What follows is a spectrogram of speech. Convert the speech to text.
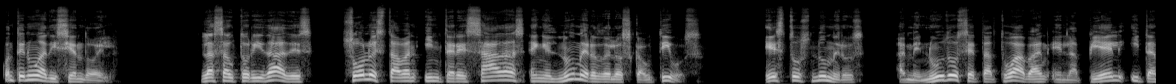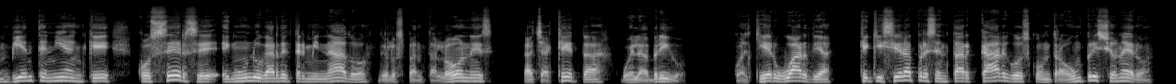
Continúa diciendo él. Las autoridades solo estaban interesadas en el número de los cautivos. Estos números a menudo se tatuaban en la piel y también tenían que coserse en un lugar determinado de los pantalones, la chaqueta o el abrigo. Cualquier guardia que quisiera presentar cargos contra un prisionero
